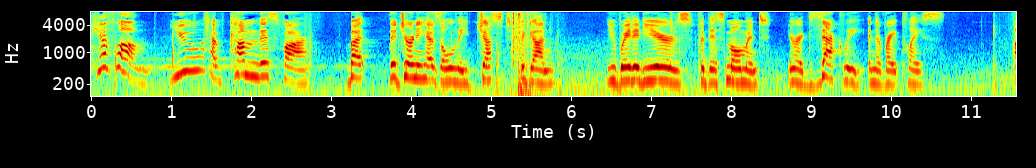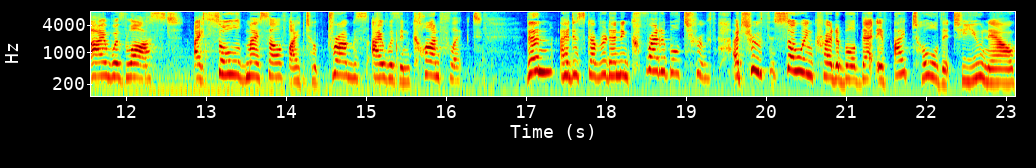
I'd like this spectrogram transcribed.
Kifflom, you have come this far, but the journey has only just begun. You waited years for this moment. You're exactly in the right place. I was lost. I sold myself. I took drugs. I was in conflict. Then I discovered an incredible truth. A truth so incredible that if I told it to you now,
